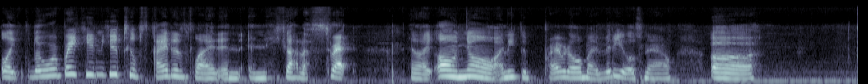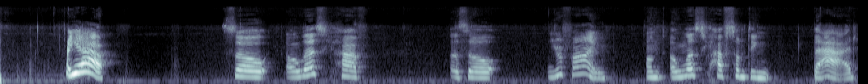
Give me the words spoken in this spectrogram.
like they were breaking YouTube's guidance line, and and he got a threat, and like oh no, I need to private all my videos now. Uh, yeah. So unless you have, uh, so you're fine, um, unless you have something bad,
